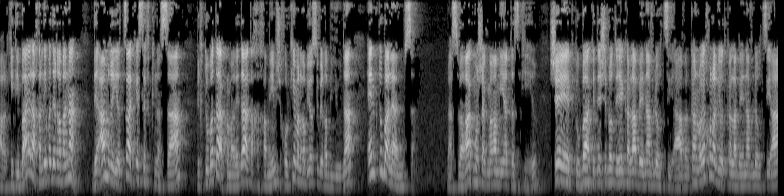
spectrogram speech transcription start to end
אבל כי תיבא אלך אליבא דרבנן, דאמרי יצא כסף כנסה בכתובתה, כלומר לדעת החכמים שחולקים על רבי יוסי ברבי יהודה, אין כתובה לאנוסה. והסברה, כמו שהגמרא מיד תזכיר, שכתובה כדי שלא תהא קלה בעיניו להוציאה, אבל כאן לא יכולה להיות קלה בעיניו להוציאה,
